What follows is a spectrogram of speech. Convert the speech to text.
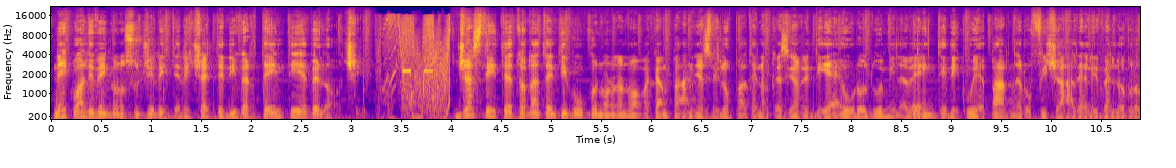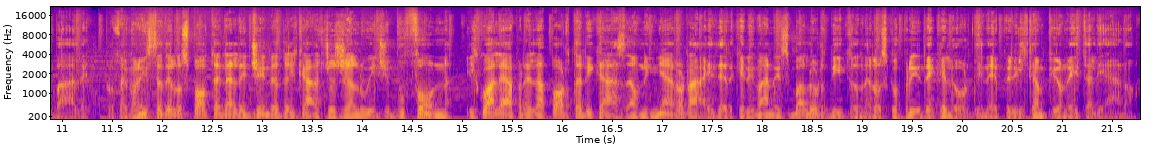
nei quali vengono suggerite ricette divertenti e veloci. Just Eat è tornata in tv con una nuova campagna sviluppata in occasione di Euro 2020 di cui è partner ufficiale a livello globale. Protagonista dello spot è la leggenda del calcio Gianluigi Buffon, il quale apre la porta di casa a un ignaro rider che rimane sbalordito nello scoprire che l'ordine è per il campione italiano.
